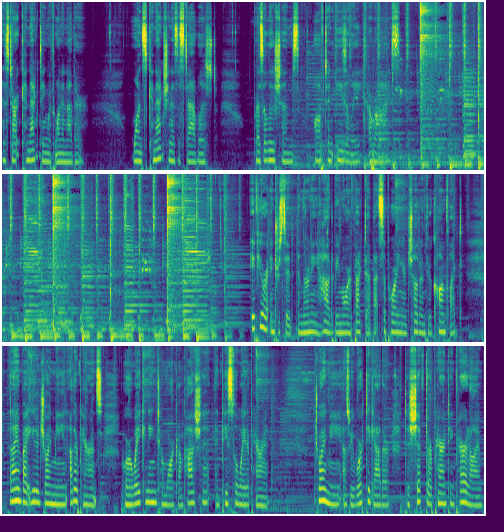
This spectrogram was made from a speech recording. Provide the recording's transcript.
and start connecting with one another. Once connection is established, resolutions often easily arise. If you are interested in learning how to be more effective at supporting your children through conflict, then I invite you to join me and other parents who are awakening to a more compassionate and peaceful way to parent. Join me as we work together to shift our parenting paradigm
